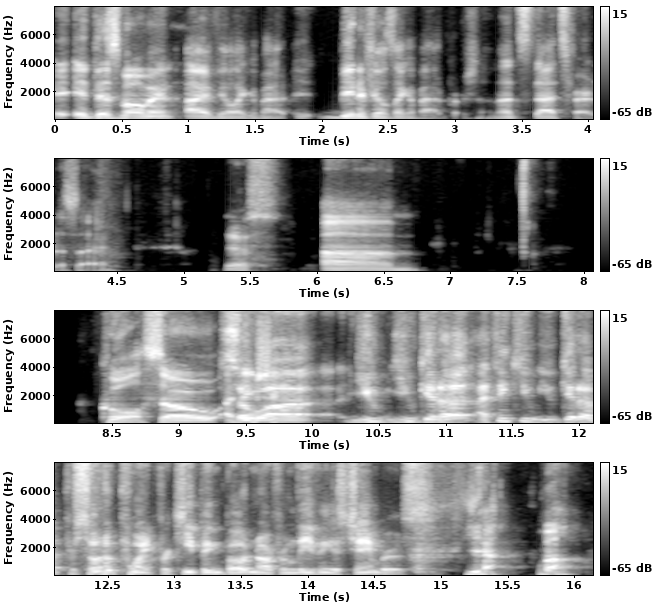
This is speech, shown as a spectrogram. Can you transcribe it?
at, this moment i feel like a bad Bina feels like a bad person that's that's fair to say yes. um cool so i so think she, uh, you you get a I think you you get a persona point for keeping Bodnar from leaving his chambers. Yeah. Well,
